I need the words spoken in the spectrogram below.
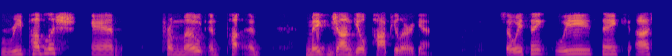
republish and promote and, pu- and make John Gill popular again. So we think we think us,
